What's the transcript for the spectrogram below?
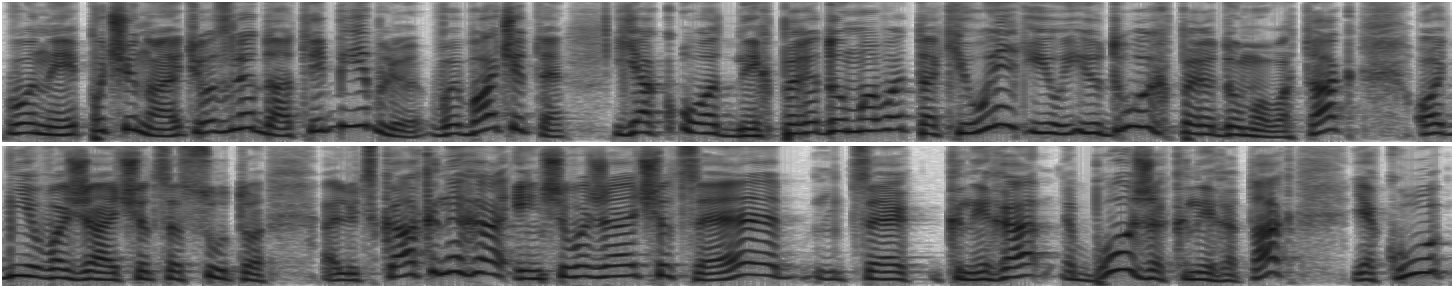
вони починають розглядати Біблію. Ви бачите, як у одних передумова, так і у, і у других передумова. Так, одні вважають, що це суто людська книга, інші вважають, що це, це книга Божа книга, так, яку.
